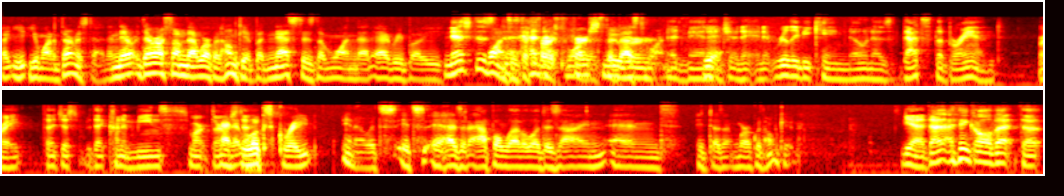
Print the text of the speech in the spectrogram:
uh, you, you want a thermostat, and there there are some that work with HomeKit, but Nest is the one that everybody Nest is wants. Is the first one. first the mover best one. advantage, Yeah. and, it, and it really became known as that's the brand, right? That just that kind of means smart thermostat. and it looks great. You know, it's it's it has an Apple level of design, and it doesn't work with HomeKit. yeah, that I think all that the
